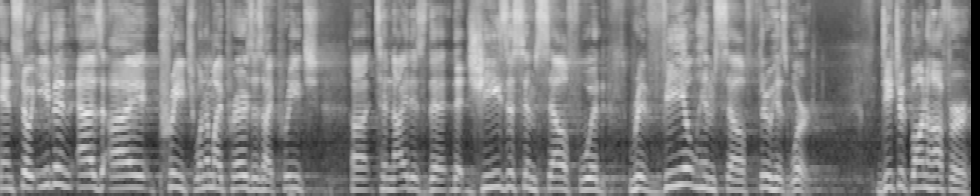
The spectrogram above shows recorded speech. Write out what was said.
And so, even as I preach, one of my prayers as I preach uh, tonight is that, that Jesus himself would reveal himself through his word. Dietrich Bonhoeffer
